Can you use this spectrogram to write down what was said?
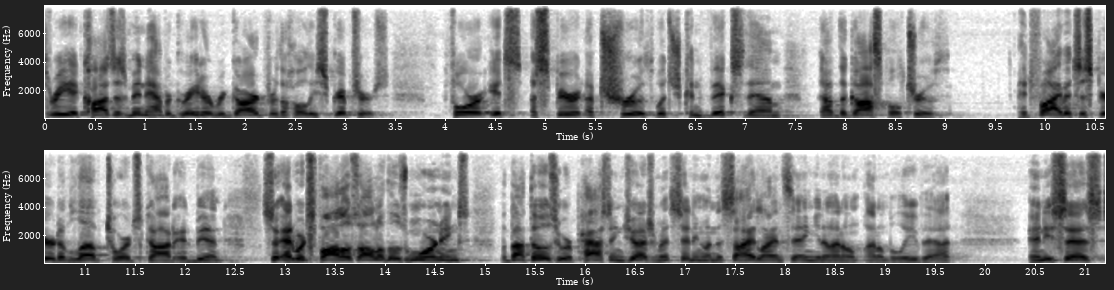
Three, it causes men to have a greater regard for the Holy Scriptures. Four, it's a spirit of truth which convicts them of the gospel truth. At five, it's a spirit of love towards God and men. So Edwards follows all of those warnings about those who are passing judgment, sitting on the sideline saying, you know, I don't, I don't believe that. And he says,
